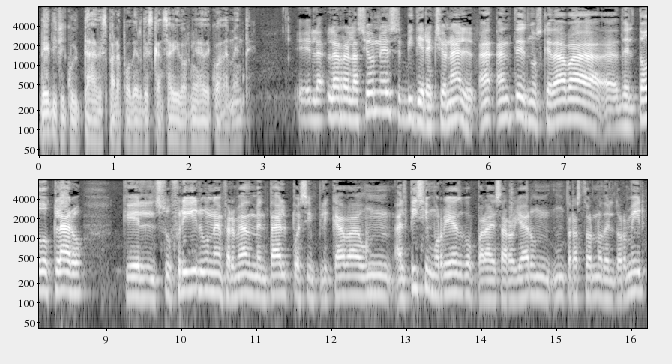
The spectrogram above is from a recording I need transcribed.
de dificultades para poder descansar y dormir adecuadamente. Eh, la, relación es bidireccional. antes nos quedaba eh, del todo claro que el sufrir una enfermedad mental pues implicaba un altísimo riesgo para desarrollar un, trastorno del dormir,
